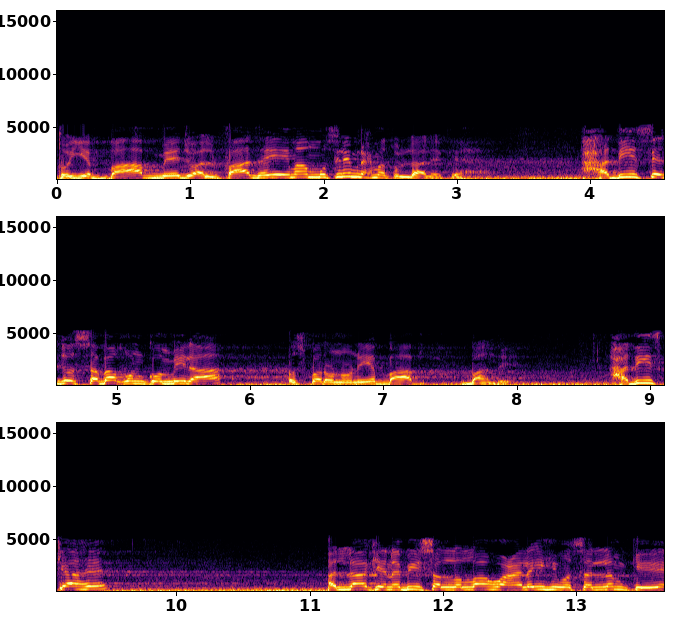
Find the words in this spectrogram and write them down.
تو یہ باب میں جو الفاظ ہے یہ امام مسلم رحمت اللہ علیہ کے ہیں۔ حدیث سے جو سبق ان کو ملا، اس پر انہوں نے یہ باب باندھے۔ حدیث کیا ہے؟ اللہ کے نبی صلی اللہ علیہ وسلم کے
